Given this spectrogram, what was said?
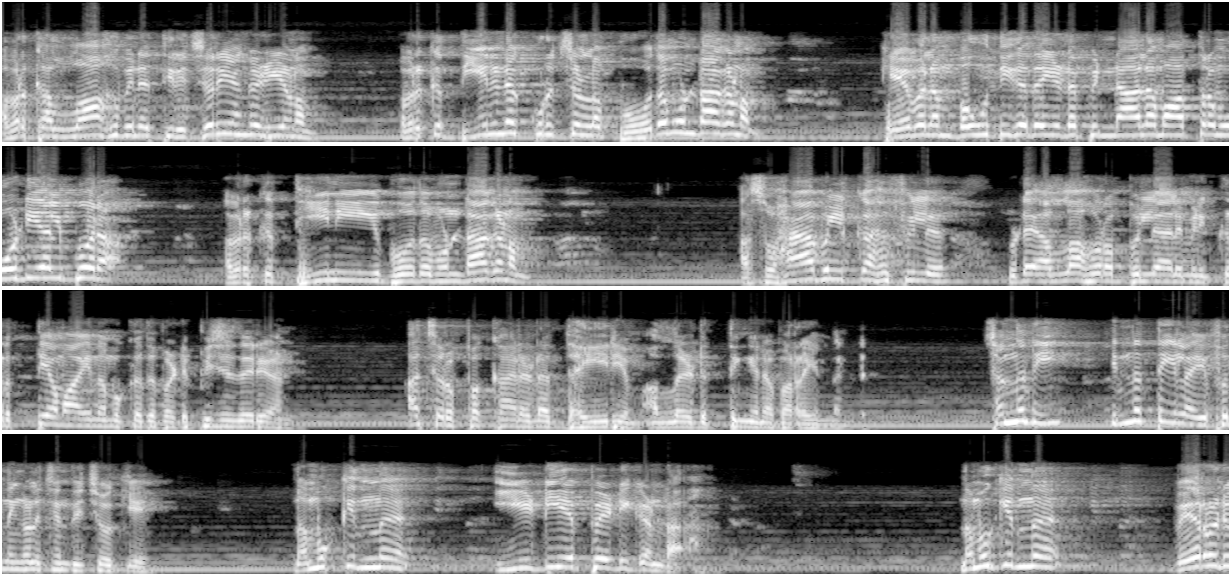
അവർക്ക് അള്ളാഹുവിനെ തിരിച്ചറിയാൻ കഴിയണം. അവർക്ക് ദീനിനെ കുറിച്ചുള്ള ബോധമുണ്ടാകണം. കേവലം ഭൗതികതയുടെ പിന്നാലെ മാത്രം ഓടിയാൽ പോരാ. അവർക്ക് ദീനീ ബോധമുണ്ടാകണം. അസുഹാബുൽ കഹഫിൽ ഇവിടെ അള്ളാഹു റബ്ബുല്ലാലമിന് കൃത്യമായി നമുക്കത് പഠിപ്പിച്ചു തരികയാണ്. ആ ചെറുപ്പക്കാരുടെ ധൈര്യം അള്ള എടുത്തിങ്ങനെ പറയുന്നുണ്ട്. സംഗതി ഇന്നത്തെ ലൈഫ് നിങ്ങൾ ചിന്തിച്ചു നോക്കിയേ. നമുക്കിന്ന് ഇ ഡിയെ പേടിക്കണ്ട. നമുക്കിന്ന് വേറൊരു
